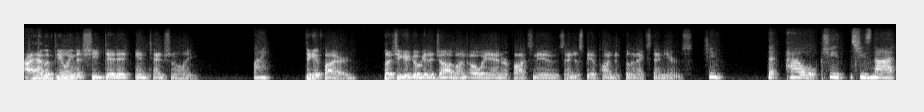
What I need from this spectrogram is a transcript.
I have a feeling that she did it intentionally Why? to get fired, so that she could go get a job on OAN or Fox News and just be a pundit for the next ten years. she that how she she's not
